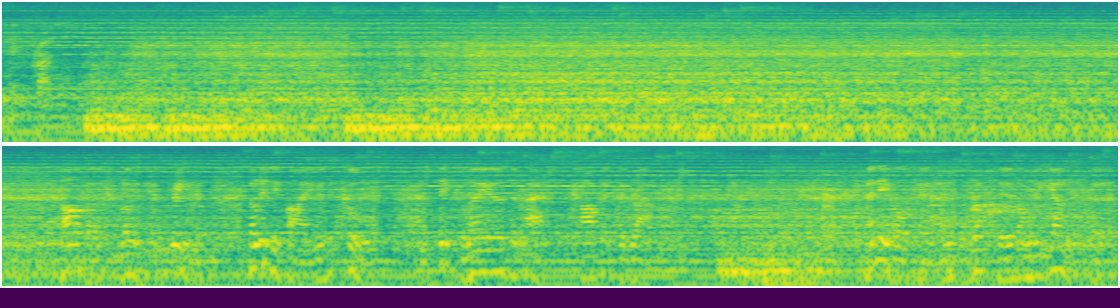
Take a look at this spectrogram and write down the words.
in its crust solidifying as it cools, and thick layers of ash carpet the ground. Many volcanoes erupted on the young Earth,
